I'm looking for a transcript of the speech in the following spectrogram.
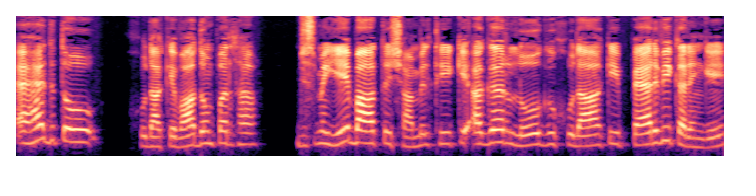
عہد تو خدا کے وعدوں پر تھا، جس میں یہ بات شامل تھی کہ اگر لوگ خدا کی پیروی کریں گے،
